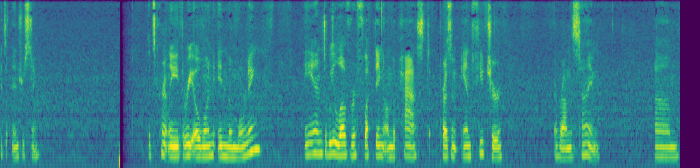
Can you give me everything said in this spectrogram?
it's interesting. It's currently 3:01 in the morning and we love reflecting on the past, present, and future around this time. Um,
